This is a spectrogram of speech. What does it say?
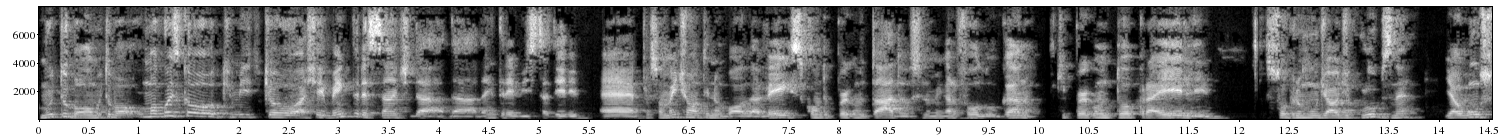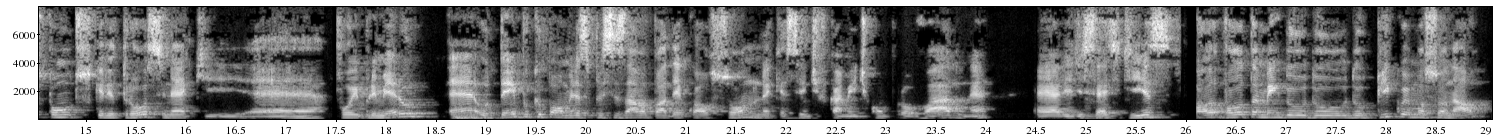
Muito bom, muito bom. Uma coisa que eu, que, me, que eu achei bem interessante da, da, da entrevista dele, é, principalmente ontem no Bola da Vez, quando perguntado, se não me engano foi o Lugano, que perguntou para ele sobre o Mundial de Clubes, né? E alguns pontos que ele trouxe, né, que é, foi primeiro é, o tempo que o Palmeiras precisava para adequar o sono, né, que é cientificamente comprovado, né, é, ali de sete dias. Falou, falou também do, do, do pico emocional,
